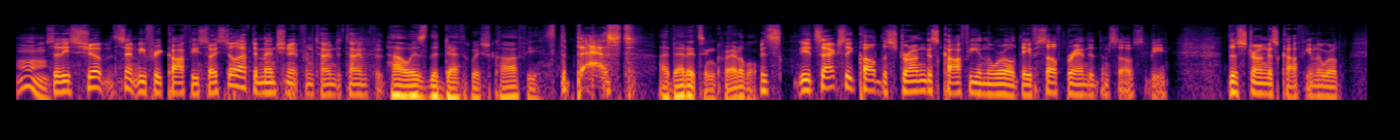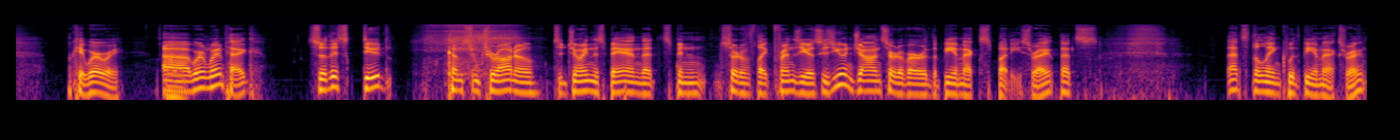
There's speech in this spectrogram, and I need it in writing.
Mm. So they sho- sent me free coffee, so I still have to mention it from time to time. For, How is the Death Wish coffee? it's the best. I bet it's incredible. It's it's actually called the strongest coffee in the world. They've self-branded themselves to be the strongest coffee in the world. Okay, where are we? Uh, we're in Winnipeg. So this dude comes from Toronto to join this band that's been sort of like friends of yours because you and John sort of are the BMX buddies, right? That's that's the link with BMX, right?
